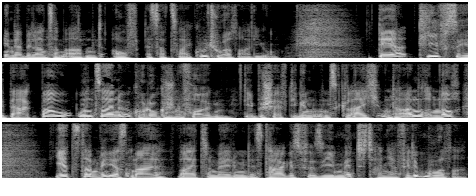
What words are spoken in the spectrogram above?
in der Bilanz am Abend auf SA2 Kulturradio. Der Tiefseebergbau und seine ökologischen Folgen, die beschäftigen uns gleich unter anderem noch. Jetzt haben wir erstmal weitere Meldungen des Tages für Sie mit Tanja Philipp Murer.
